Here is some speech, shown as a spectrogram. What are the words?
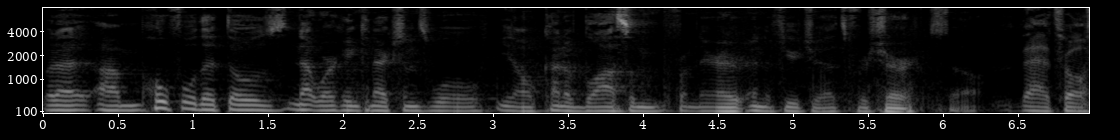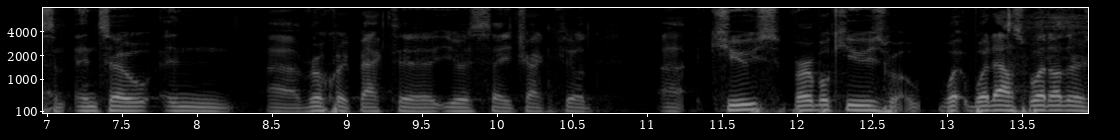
But I, I'm hopeful that those networking connections will you know kind of blossom from there in the future. That's for sure. So That's awesome. And so, in uh, real quick, back to USA track and field. uh, cues, verbal cues. What what else? What other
